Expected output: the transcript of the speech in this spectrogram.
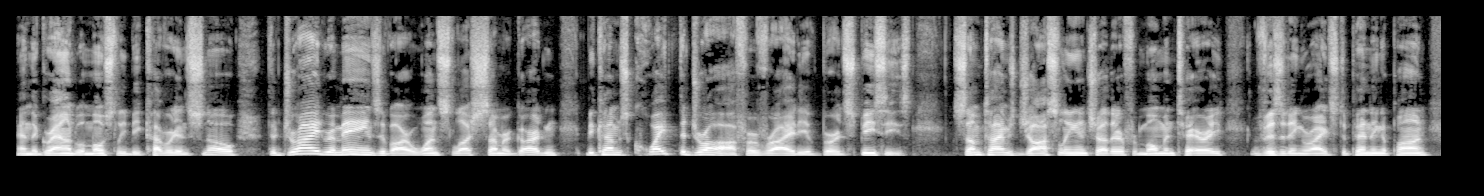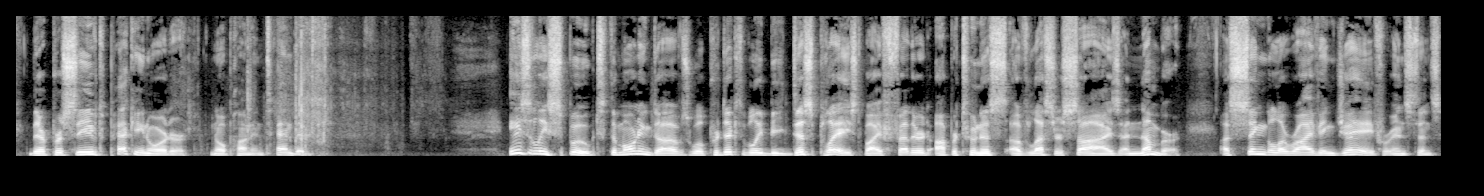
and the ground will mostly be covered in snow, the dried remains of our once lush summer garden becomes quite the draw for a variety of bird species, sometimes jostling each other for momentary visiting rights depending upon their perceived pecking order, no pun intended. Easily spooked, the mourning doves will predictably be displaced by feathered opportunists of lesser size and number. A single arriving jay, for instance,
